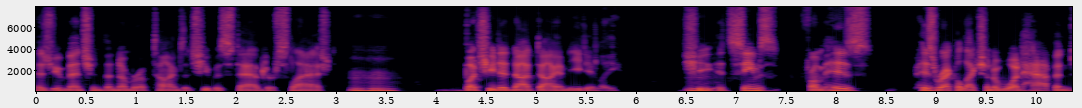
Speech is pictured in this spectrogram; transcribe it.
as you mentioned, the number of times that she was stabbed or slashed, mm-hmm but she did not die immediately. She, mm. it seems from his his recollection of what happened,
